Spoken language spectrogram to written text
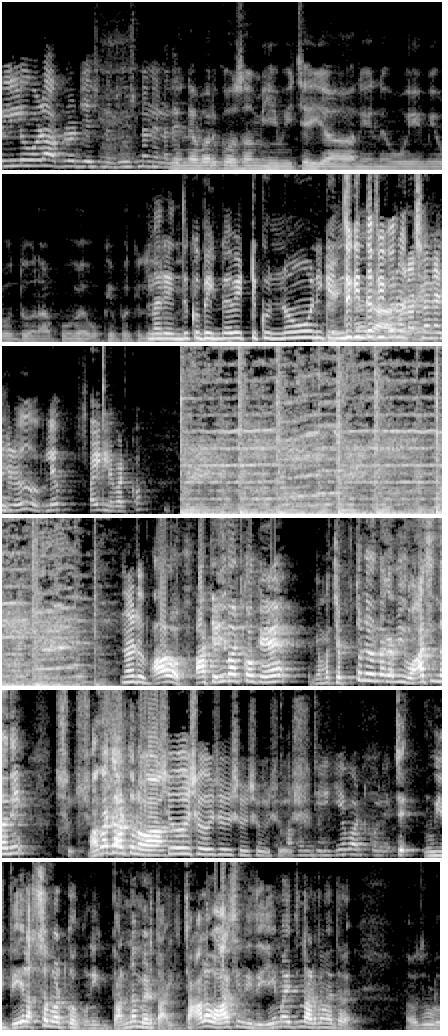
రీల్ కూడా అప్లోడ్ చేసిన చూసిన నేను ఎవరి కోసం ఏమి చెయ్యా నేను ఏమి వద్దు నాకు ఓకే మరి ఎందుకు బెంగ పెట్టుకున్నావు? నీకు ఎందుకు ఇంత ఫీవర్ వచ్చింది? పైకి పట్టుకో. నడు. ఆ చెయ్యి పట్టుకోకే. అమ్మ చెప్తూనే ఉన్నా కదా ఇది వాసిందని. మజాక్ ఆడుతున్నావా? షూ షూ షూ షూ షూ షూ. అసలు చెయ్యే పట్టుకోలే. చె- నువ్వు ఈ వేలు అస్సలు పట్టుకోకు నీకు దండం పెడతా. ఇది చాలా వాసింది ఇది. ఏమైతుందో అర్థమవుతుంది చూడు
